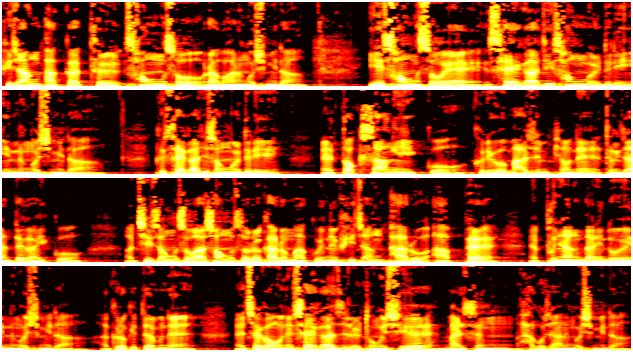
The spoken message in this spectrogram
휘장 바깥을 성소라고 하는 것입니다. 이 성소에 세 가지 성물들이 있는 것입니다. 그 세 가지 성물들이 떡상이 있고 그리고 맞은편에 등잔대가 있고 지성소와 성소를 가로막고 있는 휘장 바로 앞에 분양단이 놓여 있는 것입니다. 그렇기 때문에 제가 오늘 세 가지를 동시에 말씀하고자 하는 것입니다.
